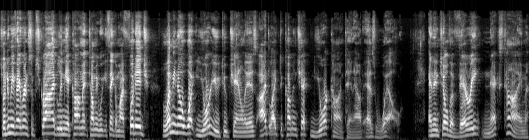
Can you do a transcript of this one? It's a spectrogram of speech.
So do me a favor and subscribe. Leave me a comment. Tell me what you think of my footage. Let me know what your YouTube channel is. I'd like to come and check your content out as well. And until the very next time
